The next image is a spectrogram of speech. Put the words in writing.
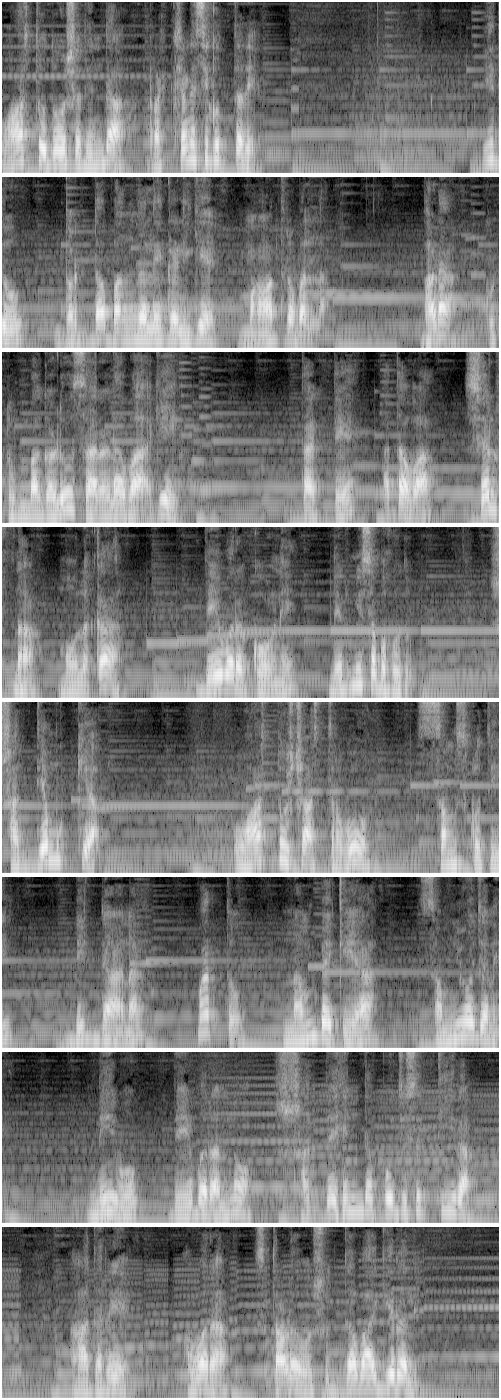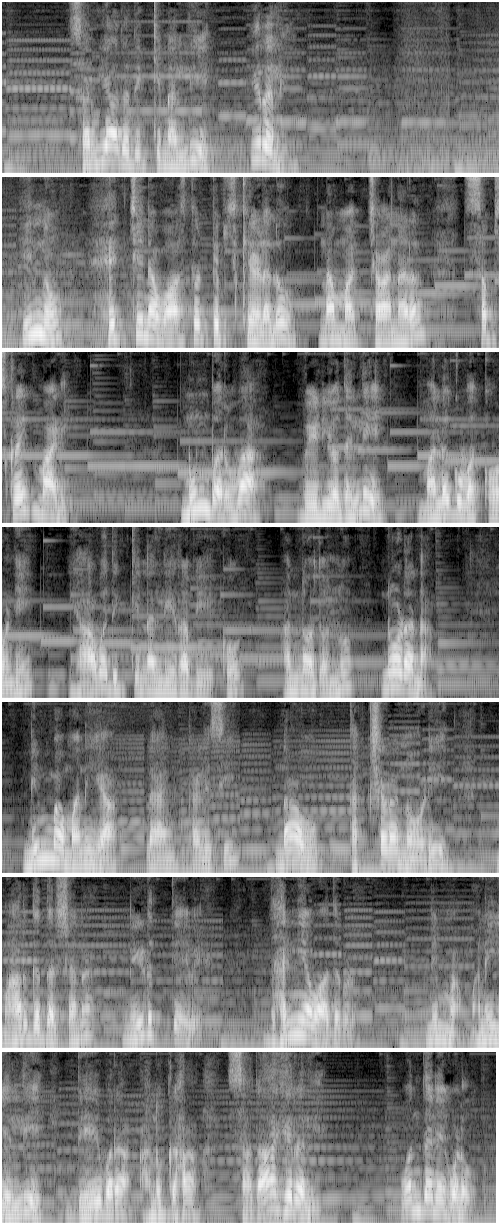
ವಾಸ್ತು ದೋಷದಿಂದ ರಕ್ಷಣೆ ಸಿಗುತ್ತದೆ. ಇದು ದೊಡ್ಡ ಬಂಗಲೆಗಳಿಗೆ ಮಾತ್ರವಲ್ಲ, ಬಡ ಕುಟುಂಬಗಳು ಸರಳವಾಗಿ ತಟ್ಟೆ ಅಥವಾ ಶೆಲ್ಫ್ನ ಮೂಲಕ ದೇವರ ಕೋಣೆ ನಿರ್ಮಿಸಬಹುದು. ಶ್ರದ್ಧೆ ಮುಖ್ಯ. ವಾಸ್ತುಶಾಸ್ತ್ರವು ಸಂಸ್ಕೃತಿ, ವಿಜ್ಞಾನ ಮತ್ತು ನಂಬಿಕೆಯ ಸಂಯೋಜನೆ. ನೀವು ದೇವರನ್ನು ಶ್ರದ್ಧೆಯಿಂದ ಪೂಜಿಸುತ್ತೀರಾ? ಆದರೆ ಅವರ ಸ್ಥಳವು ಶುದ್ಧವಾಗಿರಲಿ. ಸರಿಯಾದ ದಿಕ್ಕಿನಲ್ಲಿ ಇರಲಿ. ಇನ್ನು ಹೆಚ್ಚಿನ ವಾಸ್ತು ಟಿಪ್ಸ್ ಕೇಳಲು ನಮ್ಮ ಚಾನಲ್ ಸಬ್ಸ್ಕ್ರೈಬ್ ಮಾಡಿ. ಮುಂಬರುವ ವಿಡಿಯೋದಲ್ಲಿ ಮಲಗುವ ಕೋಣೆ ಯಾವ ದಿಕ್ಕಿನಲ್ಲಿರಬೇಕು ಅನ್ನೋದನ್ನು ನೋಡೋಣ. ನಿಮ್ಮ ಮನೆಯ ಪ್ಲ್ಯಾನ್ ಕಳಿಸಿ, ನಾವು ತಕ್ಷಣ ನೋಡಿ ಮಾರ್ಗದರ್ಶನ ನೀಡುತ್ತೇವೆ. ಧನ್ಯವಾದಗಳು. ನಿಮ್ಮ ಮನೆಯಲ್ಲಿ ದೇವರ ಅನುಗ್ರಹ ಸದಾ ಇರಲಿ. ವಂದನೆಗಳು.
